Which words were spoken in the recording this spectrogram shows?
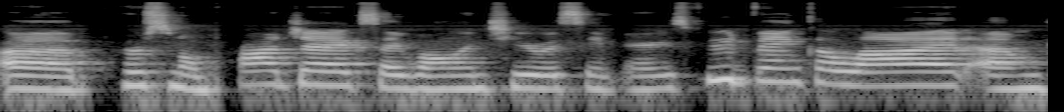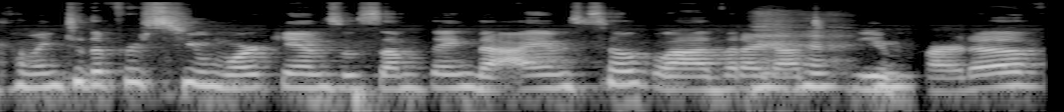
uh, personal projects. I volunteer with St. Mary's Food Bank a lot. Um, coming to the Pursue More camps is something that I am so glad that I got to be a part of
